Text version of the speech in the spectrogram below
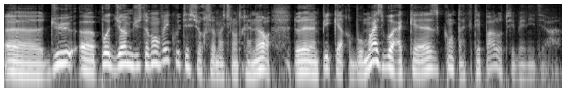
euh, du euh, podium. Justement, on va écouter sur ce match l'entraîneur de l'Olympique d'Arbou, Moïse Bouakez, contacté par Lotfi Benidira.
